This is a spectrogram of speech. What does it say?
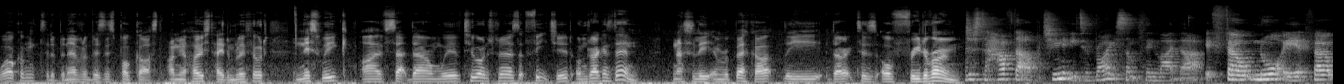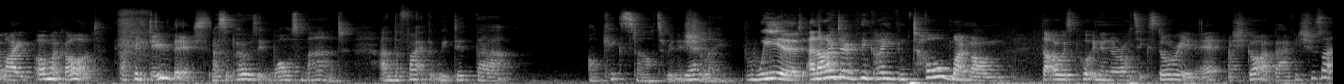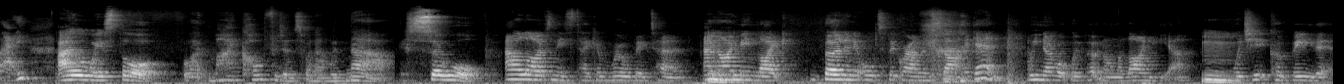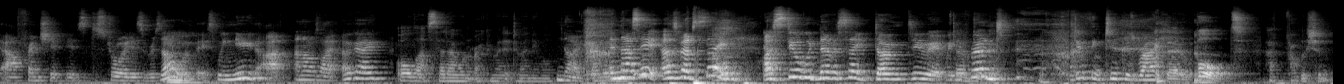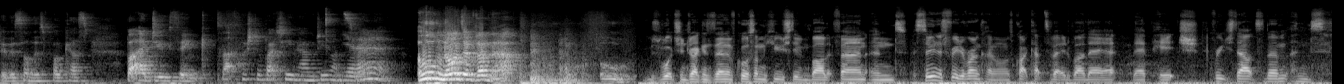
welcome to the Benevolent Business Podcast. I'm your host, Hayden Bloomfield, and this week I've sat down with two entrepreneurs that featured on Dragon's Den. Natalie and Rebecca, the directors of Free to Roam. Just to have that opportunity to write something like that, it felt naughty. It felt like, oh my god, I can do this. I suppose it was mad. And the fact that we did that on Kickstarter initially. Weird. And I don't think I even told my mum that I was putting an erotic story in it. She got her bag and she was like, hey. I always thought, like, my confidence when I'm with Nat is so up. Our lives need to take a real big turn. And hmm. I mean, like, burning it all to the ground and starting again. We know what we're putting on the line here, hmm. which it could be that our friendship is destroyed as a result of hmm. this. We knew that. And I was like, okay, All that said, I wouldn't recommend it to anyone. no. And that's it. I was about to say, I still would never say, don't do it with your Don't do friend. I do think Tuka's right though, but I probably shouldn't do this on this podcast. But I do think that question back to you. How would you answer? it? Yeah. Oh, no one's ever done that. Oh, was watching Dragon's Den. Of course, I'm a huge Steven Bartlett fan, and as soon as Free to Roam came on, I was quite captivated by their their pitch. Reached out to them and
